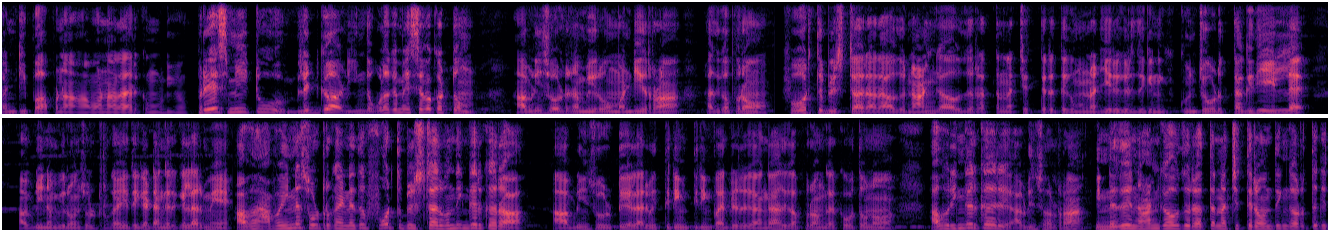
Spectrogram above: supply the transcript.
கண்டிப்பாக அப்பனா அவனாக தான் இருக்க முடியும். Brace me to blood guard இந்த உலகமே சிவக்கட்டும். அப்படின்னு சொல்லிட்டு நம்ம ஹீரோவை மண்டிடுறான். அதுக்கப்புறம் ஃபோர்த்து பிளிஸ்டார் அதாவது நான்காவது ரத்த நட்சத்திரத்துக்கு முன்னாடி இருக்கிறதுக்கு எனக்கு கொஞ்சம் கூட தகுதியே இல்லை. அப்படி நம்ம ஹீரோன்னு சொல்லிட்டுருக்கான். இதை கேட்டு அங்கே இருக்க எல்லாருமே அவன் அவன் என்ன சொல்லிட்டுருக்கான் என்னது? ஃபோர்த் பிளிஸ்டார் வந்து இங்கே இருக்காரா? அப்படின்னு சொல்லிட்டு எல்லாருமே திரும்பி திரும்பி பார்த்துட்டு இருக்காங்க. அதுக்கப்புறம் அங்கே இருக்க ஒருத்தவனும் அவர் இங்கே இருக்காரு அப்படின்னு சொல்கிறான் என்னது? நான்காவது ரத்த நட்சத்திரம் வந்து இங்கே வரத்துக்கு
